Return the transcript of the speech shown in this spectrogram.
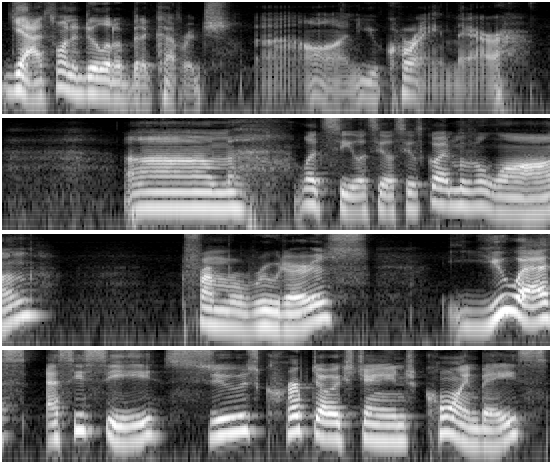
yeah, I just want to do a little bit of coverage uh, on Ukraine there. Um, let's see, let's see, let's see. Let's go ahead and move along from Reuters. U.S. SEC sues crypto exchange Coinbase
